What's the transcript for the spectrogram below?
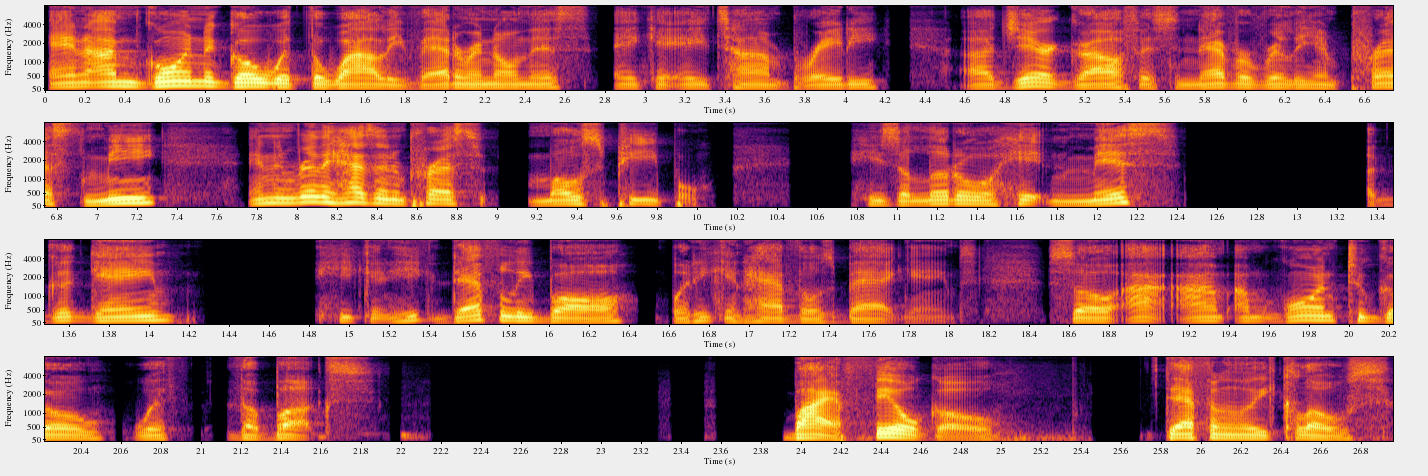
And I'm going to go with the wily veteran on this, aka Tom Brady. Uh, Jared Goff has never really impressed me, and it really hasn't impressed most people. He's a little hit and miss. A good game, he can he can definitely ball, but he can have those bad games. So I, I'm I'm going to go with the Bucs by a field goal. Definitely close.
